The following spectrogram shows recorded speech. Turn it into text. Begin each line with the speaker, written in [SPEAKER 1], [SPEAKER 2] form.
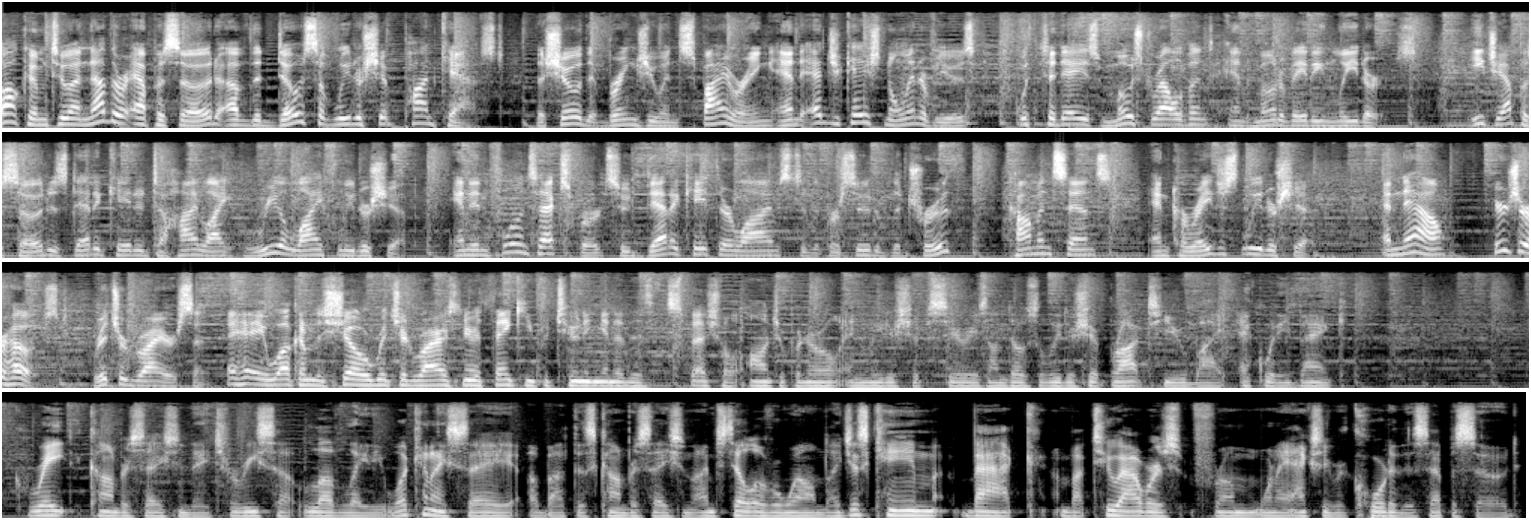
[SPEAKER 1] welcome to another episode of the Dose of Leadership podcast, the show that brings you inspiring and educational interviews with today's most relevant and motivating leaders. Each episode is dedicated to highlight real life leadership and influence experts who dedicate their lives to the pursuit of the truth, common sense, and courageous leadership. And now, Here's your host, Richard Rierson.
[SPEAKER 2] Hey, hey, welcome to the show. Richard Rierson here. Thank you for tuning into this special entrepreneurial and leadership series on Dose of Leadership brought to you by Equity Bank. Great conversation today. Teresa Lovelady. What can I say about this conversation? I'm still overwhelmed. I just came back about two hours from when I actually recorded this episode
